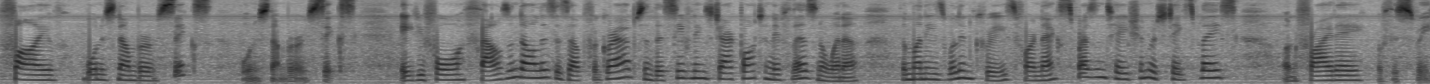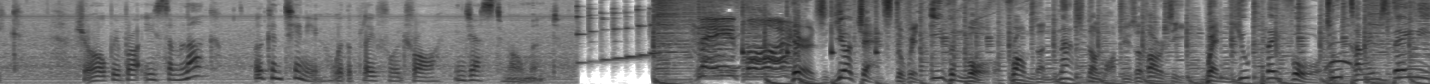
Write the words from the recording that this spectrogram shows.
5, bonus number 6, bonus number 6. $84,000 is up for grabs in this evening's jackpot, and if there's no winner, the monies will increase for our next presentation, which takes place on Friday of this week. Sure hope we brought you some luck. We'll continue with the Play 4 Draw in just a moment. Play 4. Here's your chance to win even more from the National Lotteries Authority when you play for two times daily.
